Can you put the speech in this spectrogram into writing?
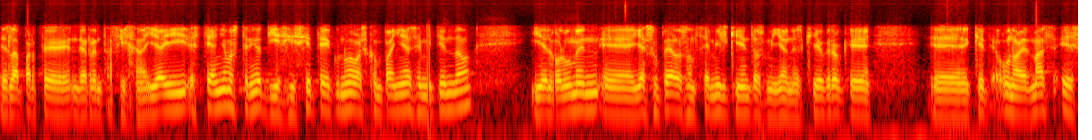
es la parte de renta fija. Y ahí este año hemos tenido 17 nuevas compañías emitiendo y el volumen eh, ya supera los 11.500 millones, que yo creo que, eh, que una vez más es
